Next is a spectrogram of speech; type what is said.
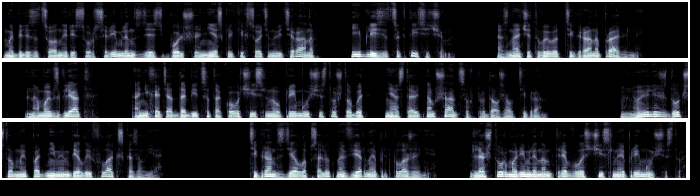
мобилизационный ресурс римлян здесь больше нескольких сотен ветеранов и близится к тысячам. А значит, вывод Тиграна правильный. На мой взгляд, они хотят добиться такого численного преимущества, чтобы не оставить нам шансов, продолжал Тигран. «Ну или ждут, что мы поднимем белый флаг», — сказал я. Тигран сделал абсолютно верное предположение. Для штурма римлянам требовалось численное преимущество.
